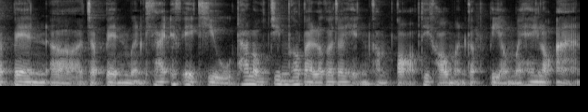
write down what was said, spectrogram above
จะเป็นเอ่อจะเป็นเหมือนคล้าย FAQ ถ้าเราจิ้มเข้าไปเราก็จะเห็นคำตอบที่เขาเหมือนกับเตรียมไว้ให้เราอ่าน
